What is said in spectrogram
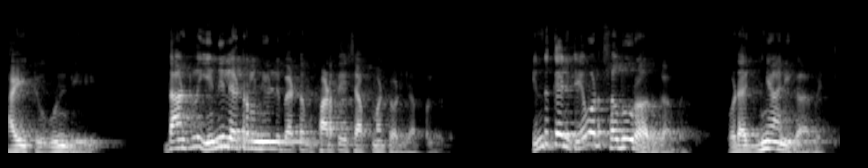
హైట్ ఉండి దాంట్లో ఎన్ని లీటర్లు నీళ్ళు పెట్ట పడతాయి చెప్పమంటే వాడు చెప్పలేడు ఎందుకంటే వాడు చదువు రాదు కాబట్టి వాడు అజ్ఞాని కాబట్టి.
